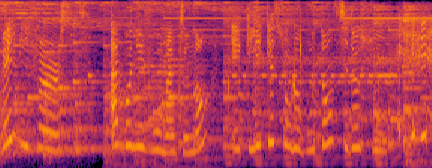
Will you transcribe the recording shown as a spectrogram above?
Baby First. Abonnez-vous maintenant et cliquez sur le bouton ci-dessous.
